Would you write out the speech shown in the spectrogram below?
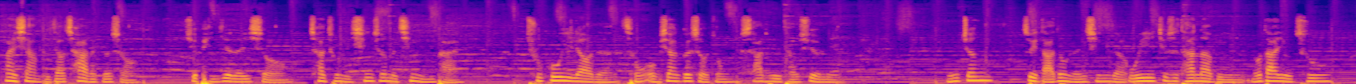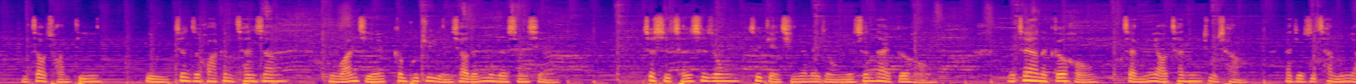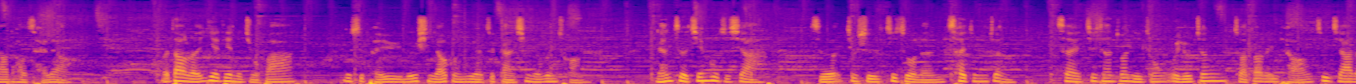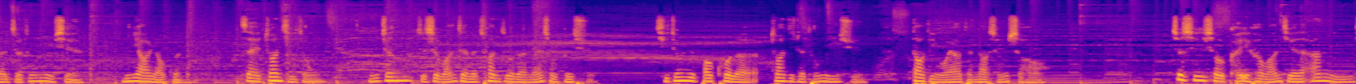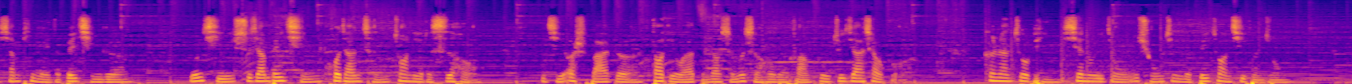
卖相比较差的歌手，却凭借着一首唱出你心声的轻名牌，出乎意料的从偶像歌手中杀出一条血路。刘铮最打动人心的，无疑就是他那比罗大佑粗、比赵传低、比郑智化更沧桑、比王杰更不拘言笑的木讷声线。这是城市中最典型的那种原生态歌喉，而这样的歌喉在民谣餐厅驻唱，那就是唱民谣的好材料；而到了夜店的酒吧，又是培育流行摇滚乐这感性的温床。两者兼顾之下，则就是制作人蔡宗正在这张专辑中为刘铮找到了一条最佳的折中路线——民谣摇滚。在专辑中，刘铮只是完整的创作了两首歌曲。其中又包括了专辑的同名曲《到底我要等到什么时候》。这是一首可以和王杰的《安妮》相媲美的悲情歌，尤其是将悲情扩张成壮烈的嘶吼，以及二十八个“到底我要等到什么时候”的反复追加效果，更让作品陷入一种无穷尽的悲壮气氛中，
